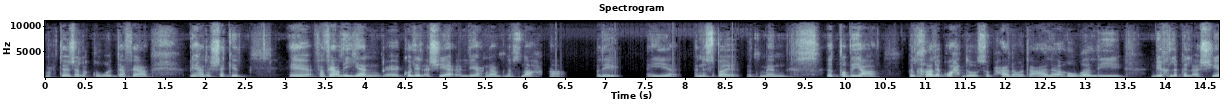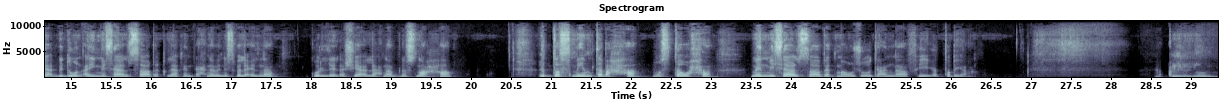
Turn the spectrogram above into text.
محتاجة لقوة دفع بهذا الشكل. إيه، ففعليا آه، كل الأشياء اللي إحنا بنصنعها عليه هي انسبايرد من الطبيعة. الخالق وحده سبحانه وتعالى هو اللي بيخلق الأشياء بدون أي مثال سابق لكن إحنا بالنسبة لنا كل الأشياء اللي إحنا بنصنعها التصميم تبعها مستوحى من مثال سابق موجود عندنا في الطبيعة.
